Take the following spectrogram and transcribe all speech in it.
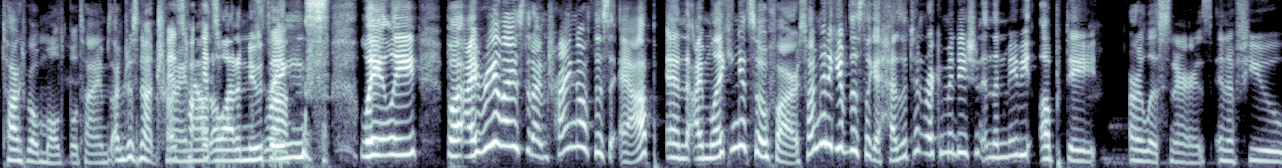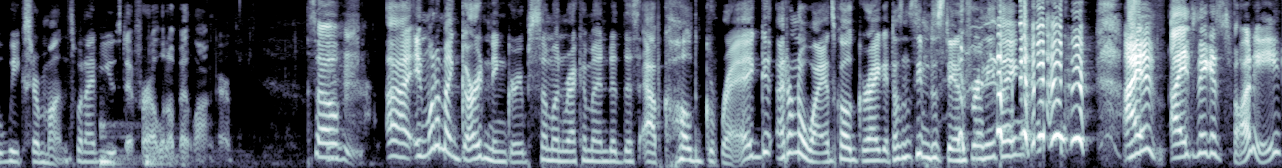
talked about multiple times. I'm just not trying hu- out it's a lot of new rough. things lately. But I realized that I'm trying out this app and I'm liking it so far. So I'm gonna give this like a hesitant recommendation and then maybe update our listeners in a few weeks or months when I've used it for a little bit longer. So Mhm. uh, in one of my gardening groups, someone recommended this app called Greg. I don't know why it's called Greg. It doesn't seem to stand for anything. I i think it's funny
